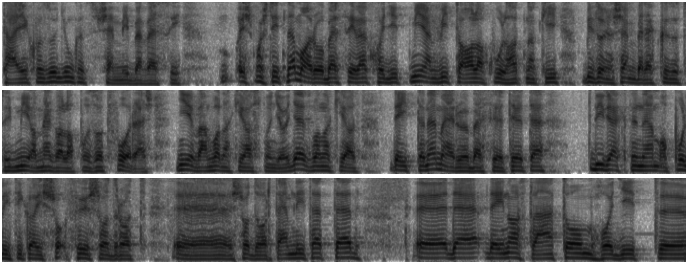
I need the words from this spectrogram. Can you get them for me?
tájékozódjunk, az semmibe veszi. És most itt nem arról beszélek, hogy itt milyen vita alakulhatna ki bizonyos emberek között, hogy mi a megalapozott forrás. Nyilván van, aki azt mondja, hogy ez van, aki az, de itt te nem erről beszéltél, te direkt nem a politikai so, fősodrot, sodort említetted, de, de én azt látom, hogy itt, ö,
